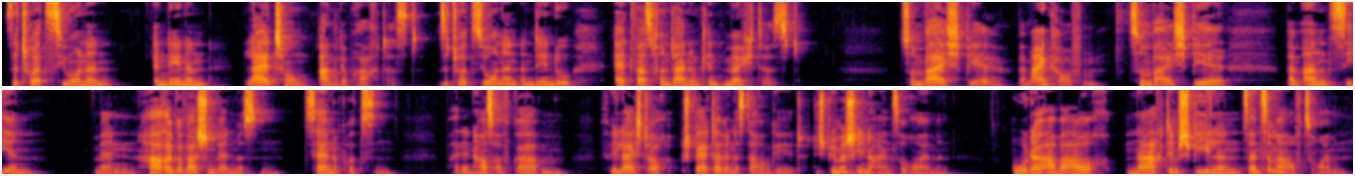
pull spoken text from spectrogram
Situationen, in denen Leitung angebracht ist. Situationen, in denen du etwas von deinem Kind möchtest. Zum Beispiel beim Einkaufen, zum Beispiel beim Anziehen, wenn Haare gewaschen werden müssen, Zähne putzen, bei den Hausaufgaben, vielleicht auch später, wenn es darum geht, die Spielmaschine einzuräumen oder aber auch nach dem Spielen sein Zimmer aufzuräumen.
